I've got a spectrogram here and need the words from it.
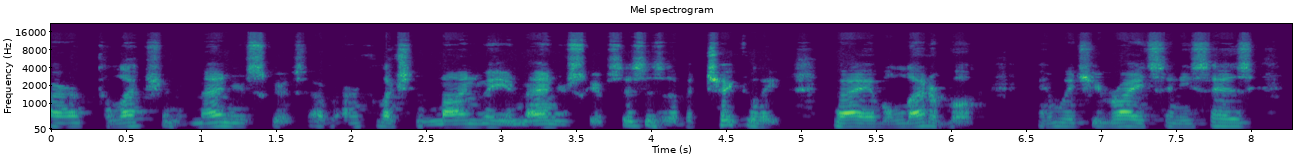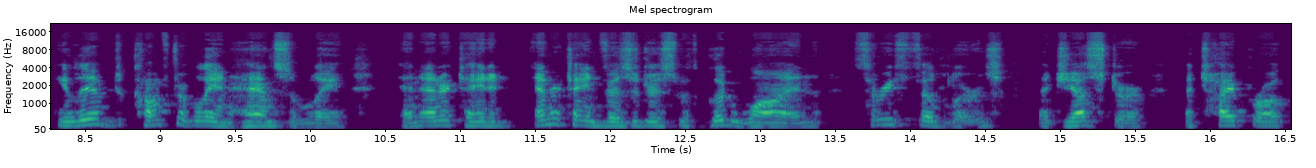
our collection of manuscripts, our collection of 9 million manuscripts. This is a particularly valuable letter book in which he writes, and he says, He lived comfortably and handsomely and entertained, entertained visitors with good wine, three fiddlers, a jester, a tightrope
